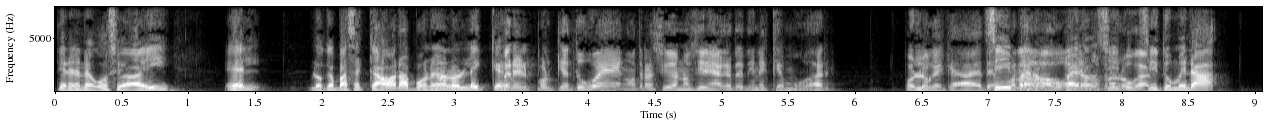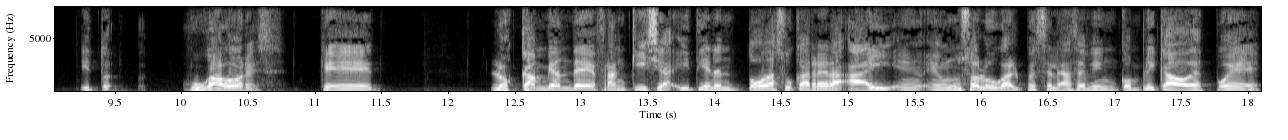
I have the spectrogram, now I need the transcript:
tiene negocios ahí. Él, lo que pasa es que ahora pone a los Lakers... Pero el porque tú juegas en otra ciudad no significa que te tienes que mudar. Por lo que queda de temporada. pero, jugar en otro si, lugar. si tú miras jugadores que los cambian de franquicia y tienen toda su carrera ahí en, en un solo lugar, pues se les hace bien complicado después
